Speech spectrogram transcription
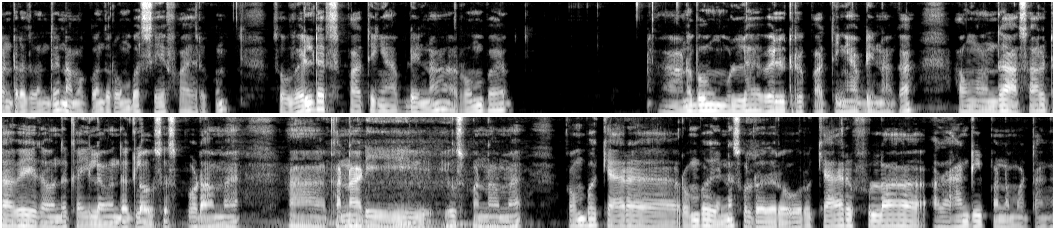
பண்ணுறது வந்து நமக்கு வந்து ரொம்ப சேஃபாக இருக்கும். ஸோ வெல்டர்ஸ் பார்த்தீங்க அப்படின்னா ரொம்ப அனுபவம் உள்ள வெல்ட்ரு பார்த்தீங்க அப்படின்னாக்கா அவங்க வந்து அசால்ட்டாகவே இதை வந்து கையில் வந்து க்ளவுஸஸ் போடாமல் கண்ணாடி யூஸ் பண்ணாமல் ரொம்ப கேரை ரொம்ப என்ன சொல்கிறது ஒரு கேர்ஃபுல்லாக அதை ஹேண்டில் பண்ண மாட்டாங்க.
